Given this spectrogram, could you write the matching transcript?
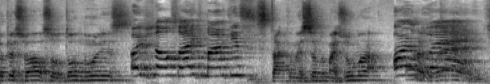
Oi pessoal, sou o Tom Nunes. Oi pessoal, sou Eric Marques. Está começando mais uma Hora do Eric.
